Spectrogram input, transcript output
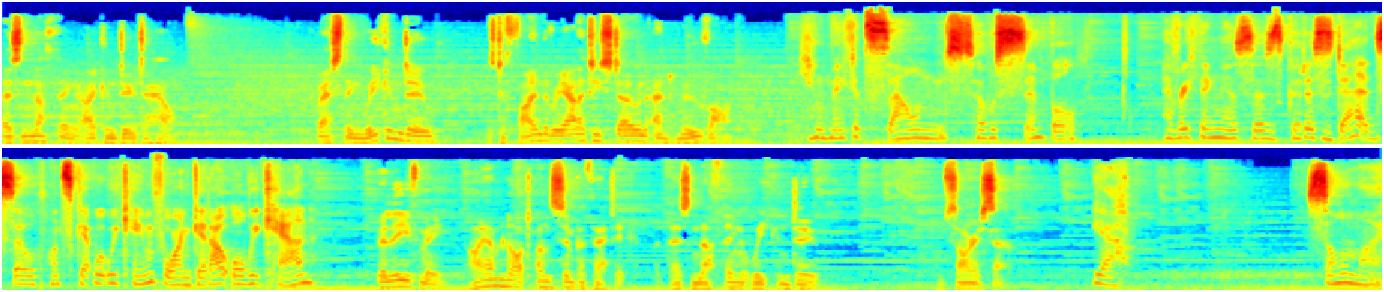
There's nothing I can do to help. Best thing we can do is to find the reality stone and move on. You make it sound so simple. Everything is as good as dead, so let's get what we came for and get out while we can. Believe me, I am not unsympathetic, but there's nothing we can do. I'm sorry, Sam. Yeah. So am I.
